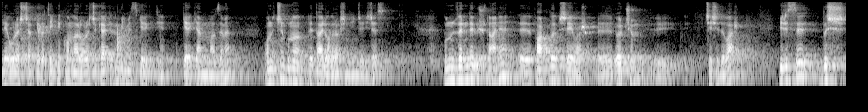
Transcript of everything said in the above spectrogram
ile uğraşacak ya da teknik konularla uğraşacak herkesin bilmesi gerektiği gereken bir malzeme. Onun için bunu detaylı olarak şimdi inceleyeceğiz. Bunun üzerinde üç tane e, farklı şey var. E, ölçüm e, çeşidi var. Birisi dış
